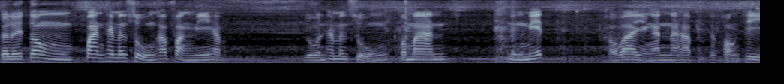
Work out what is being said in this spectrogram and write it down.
ก็เลยต้องปั้นให้มันสูงครับฝั่งนี้ครับ โยนให้มันสูงประมาณ 1 เมตร เขาว่าอย่างนั้นนะครับเจ้าของที่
